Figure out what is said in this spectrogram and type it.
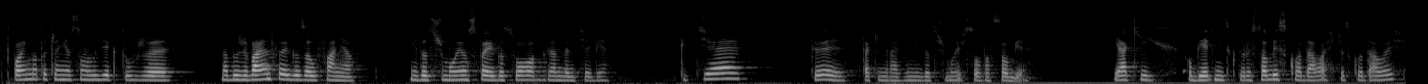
w Twoim otoczeniu są ludzie, którzy nadużywają Twojego zaufania, nie dotrzymują swojego słowa względem Ciebie, gdzie Ty w takim razie nie dotrzymujesz słowa sobie? Jakich obietnic, które sobie składałaś czy składałeś,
